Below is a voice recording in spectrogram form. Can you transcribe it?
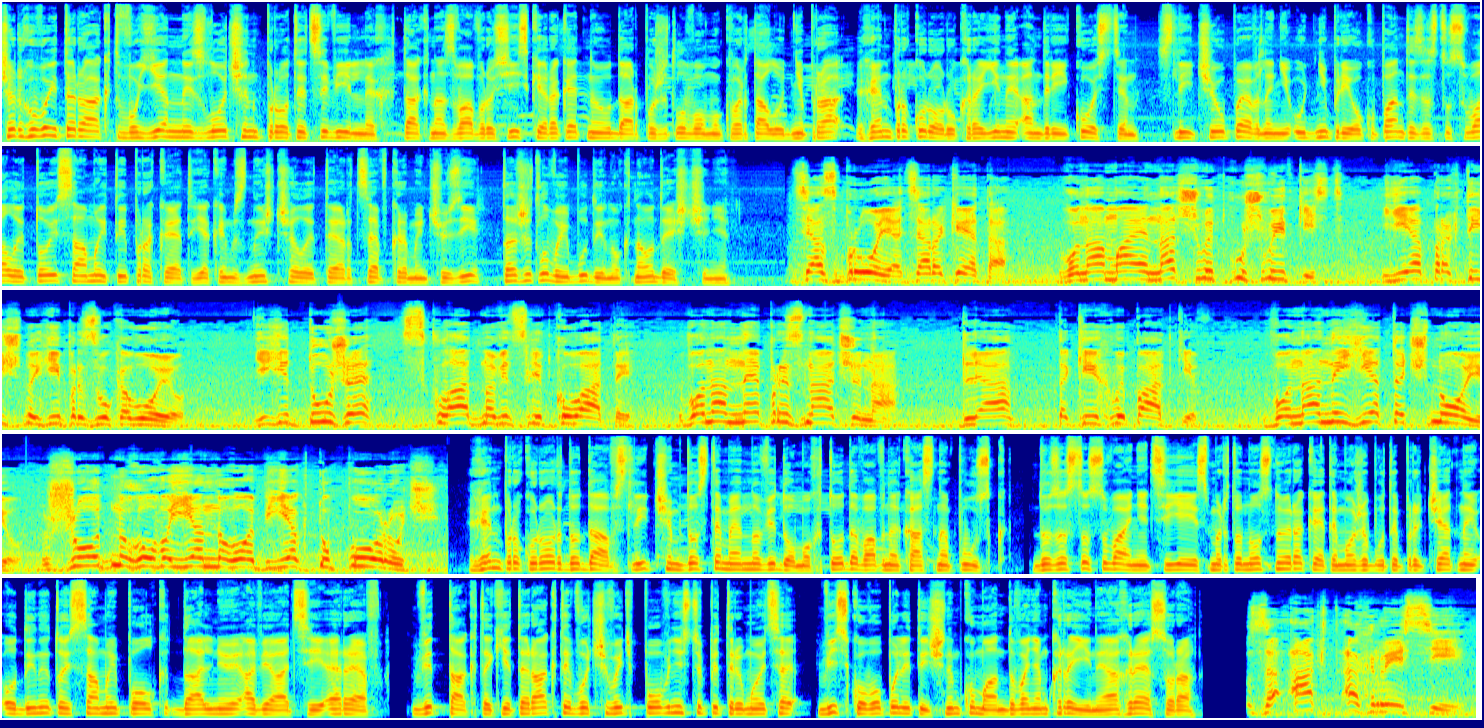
Черговий теракт воєнний злочин проти цивільних. Так назвав російський ракетний удар по житловому кварталу Дніпра генпрокурор України Андрій Костін. Слідчі упевнені, у Дніпрі окупанти застосували той самий тип ракет, яким знищили ТРЦ в Кременчузі та житловий будинок на Одещині. Ця зброя, ця ракета, вона має надшвидку швидкість, є практично гіперзвуковою. Її дуже складно відслідкувати. Вона не призначена для таких випадків. Вона не є точною. Жодного воєнного об'єкту поруч. Генпрокурор додав, слідчим достеменно відомо, хто давав наказ на пуск. До застосування цієї смертоносної ракети може бути причетний один і той самий полк дальньої авіації РФ. Відтак, такі теракти, вочевидь, повністю підтримуються військово-політичним командуванням країни-агресора. За акт агресії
